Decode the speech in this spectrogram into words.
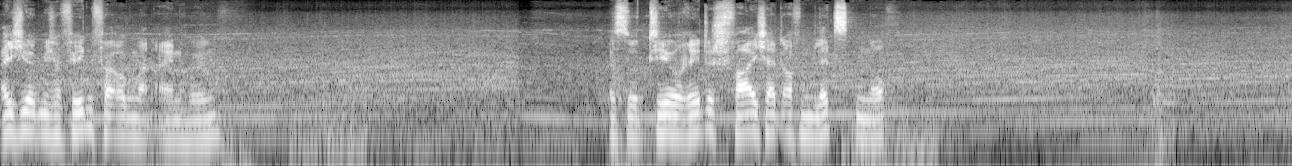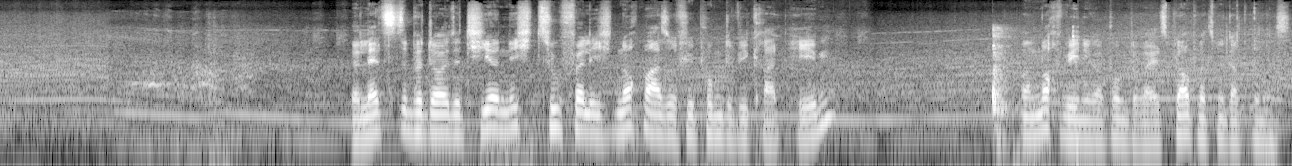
Ich würde mich auf jeden Fall irgendwann einholen. Also theoretisch fahre ich halt auf dem letzten noch. Der letzte bedeutet hier nicht zufällig nochmal so viele Punkte wie gerade eben sondern noch weniger Punkte, weil jetzt Blauplatz mit da drin ist.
